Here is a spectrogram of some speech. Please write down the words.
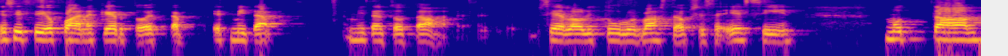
Ja sitten joku aina kertoo, että, että mitä, mitä tota, siellä oli tullut vastauksissa esiin. Mutta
